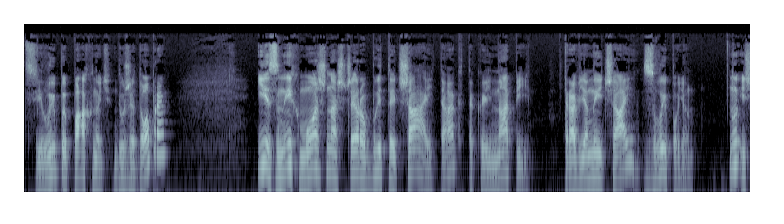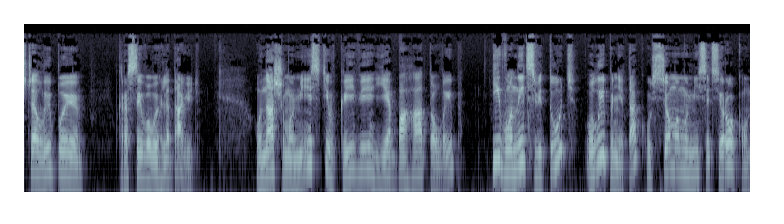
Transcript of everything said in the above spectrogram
ці липи пахнуть дуже добре. І з них можна ще робити чай, так? такий напій, трав'яний чай з липою. Ну і ще липи красиво виглядають. У нашому місті в Києві є багато лип, і вони цвітуть у липні, так, у сьомому місяці року.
